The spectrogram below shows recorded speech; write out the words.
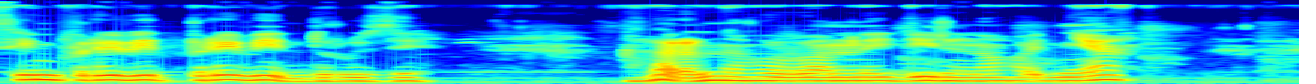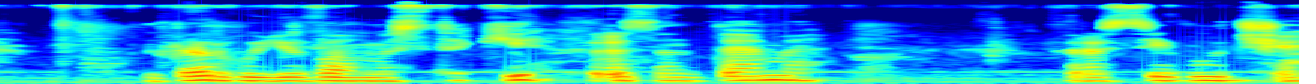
Всім привіт-привіт, друзі! Гарного вам недільного дня. Дарую вам ось такі хризантеми красивучі.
